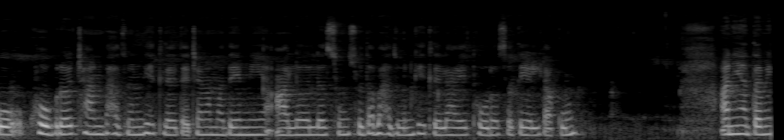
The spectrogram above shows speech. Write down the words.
को खोबरं छान भाजून घेतलं आहे त्याच्यामध्ये मी आलं लसूणसुद्धा भाजून घेतलेलं आहे. थोडंसं तेल टाकून. आणि आता मी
